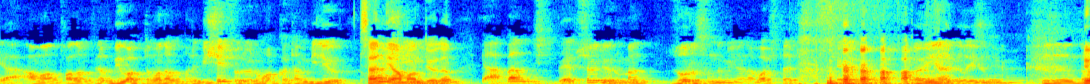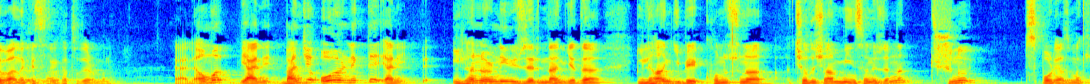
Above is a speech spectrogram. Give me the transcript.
ya aman falan filan bir baktım adam hani bir şey soruyorum hakikaten biliyor. Sen Her niye şeyi aman biliyor. diyordun? Ya ben işte hep söylüyorum ben zor ısındım İlhan'a başta şey ön yargılıydım. Kılığından, Yok ben de kılığından. kesinlikle katılıyorum buna. Yani ama yani bence o örnekte yani İlhan örneği üzerinden ya da İlhan gibi konusuna çalışan bir insan üzerinden şunu spor yazmak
